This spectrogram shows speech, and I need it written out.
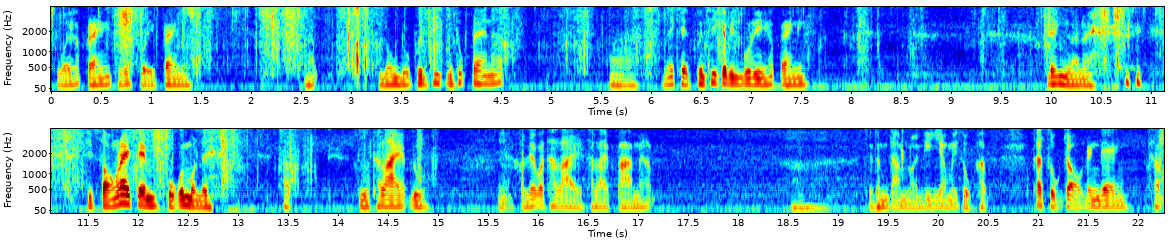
สวยครับแปลงนี้ถือว่าสวยอีกแปลงหนึงนะครับ ลงดูพื้นที่กินทุกแปลงนะครับในเขตพื้นที่กบินบุรีครับแปลงนี้ ได้เหงื่อหน่อยสิบสองไร่เต็มปลูกไว้หมดเลยครับ ดูทลายครับดูเนี่ยเขาเรียกว่าทลายทลายปาล์มนะครับ จะดำๆหน่อยที่ยังไม่สุกครับ ถ้าสุกจะออกแดงๆครับ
